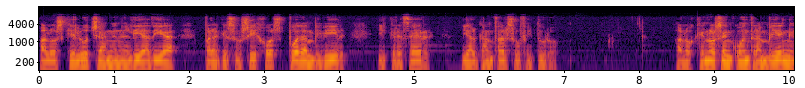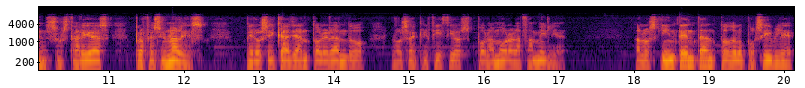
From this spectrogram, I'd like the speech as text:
a los que luchan en el día a día para que sus hijos puedan vivir y crecer y alcanzar su futuro, a los que no se encuentran bien en sus tareas profesionales, pero se callan tolerando los sacrificios por amor a la familia, a los que intentan todo lo posible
